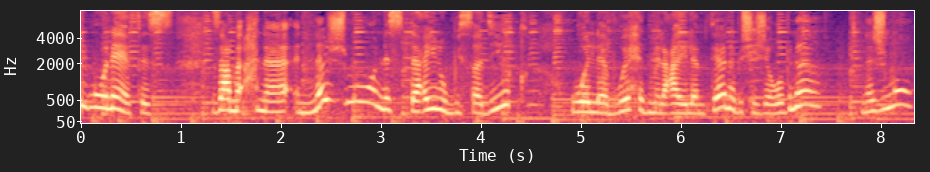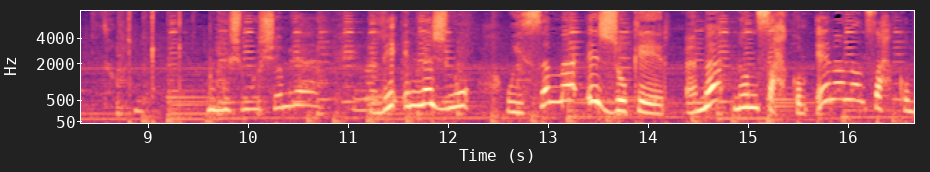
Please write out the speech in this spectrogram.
المنافس. زعما إحنا نجمو نستعينوا بصديق ولا بواحد من العائلة متاعنا باش يجاوبنا؟ نجمو. ما نجموش جملة لا نجمو ويسمى الجوكير. أما ننصحكم أنا ننصحكم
